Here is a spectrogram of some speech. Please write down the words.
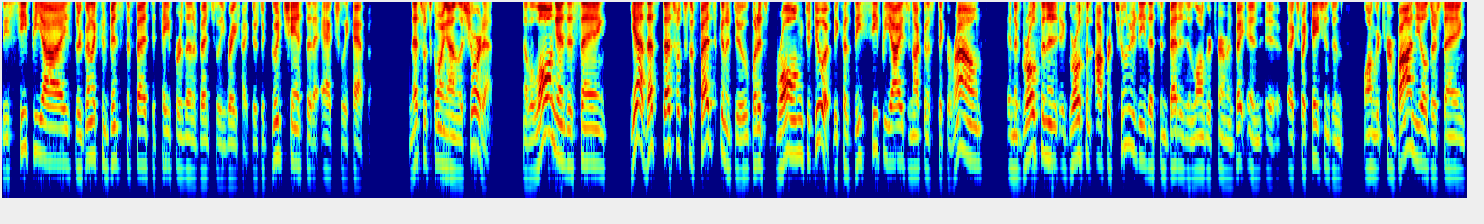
these CPIs, they're going to convince the Fed to taper and then eventually rate hike. There's a good chance that it actually happens. And that's what's going on in the short end. Now the long end is saying, yeah, that's that's what the Fed's going to do, but it's wrong to do it because these CPIs are not going to stick around. and the growth and growth and opportunity that's embedded in longer term in, in, expectations and longer term bond yields are saying,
